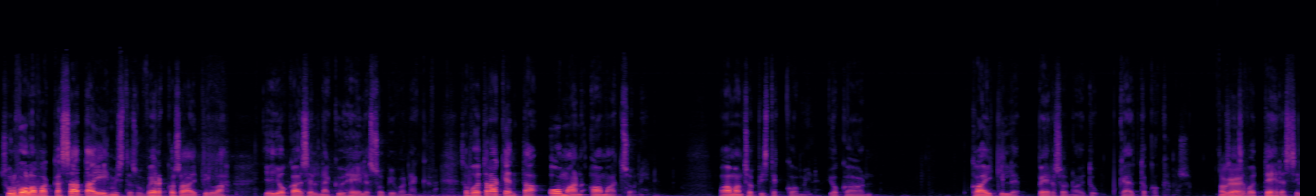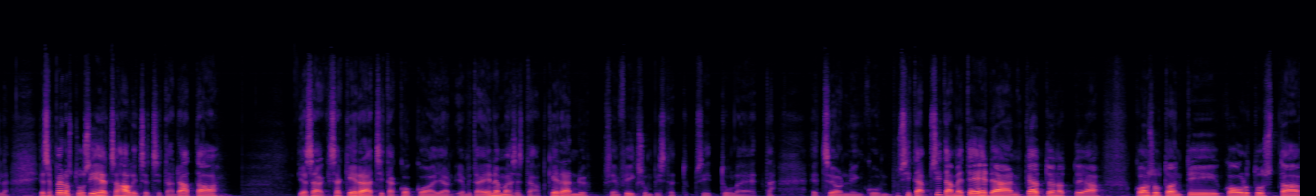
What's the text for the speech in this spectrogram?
Sulla voi olla vaikka sata ihmistä sun verkkosaitilla ja jokaiselle näkyy heille sopiva näkyvä. Sä voit rakentaa oman Amazonin, amazon.comin, joka on kaikille personoitu käyttökokemus. Sen sä voit tehdä sillä. Ja se perustuu siihen, että sä hallitset sitä dataa, ja sä, sä keräät sitä koko ajan, ja mitä enemmän sä sitä oot kerännyt, sen fiksumpi siitä tulee, että, että se on niin kuin, sitä, sitä me tehdään, käyttöönottoja, konsultointia, koulutusta,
